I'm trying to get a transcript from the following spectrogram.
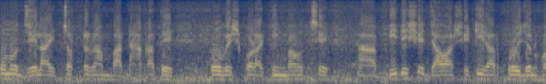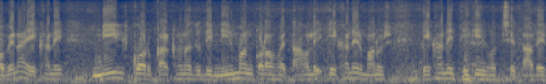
কোনো জেলায় চট্টগ্রাম বা ঢাকাতে প্রবেশ করা কিংবা হচ্ছে বিদেশে যাওয়া সেটির আর প্রয়োজন হবে না। এখানে নীল কর কারখানা যদি নির্মাণ করা হয়, তাহলে এখানের মানুষ এখানে থেকেই হচ্ছে তাদের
